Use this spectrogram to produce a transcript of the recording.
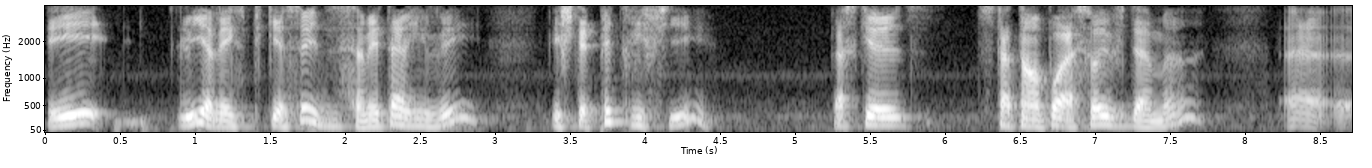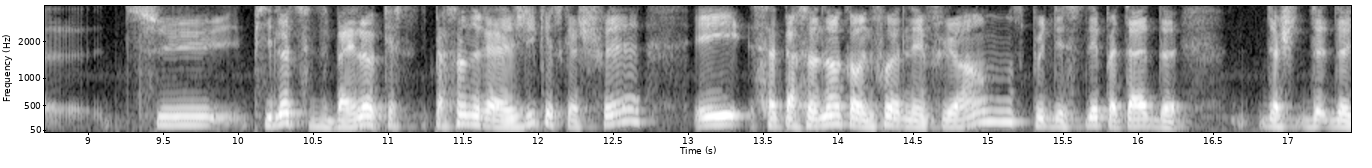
Et lui, il avait expliqué ça. Il dit Ça m'est arrivé et j'étais pétrifié. Parce que tu t'attends pas à ça, évidemment. Euh, puis là tu dis ben là personne ne réagit qu'est-ce que je fais? Et cette personne-là encore une fois a de l'influence peut décider peut-être de,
